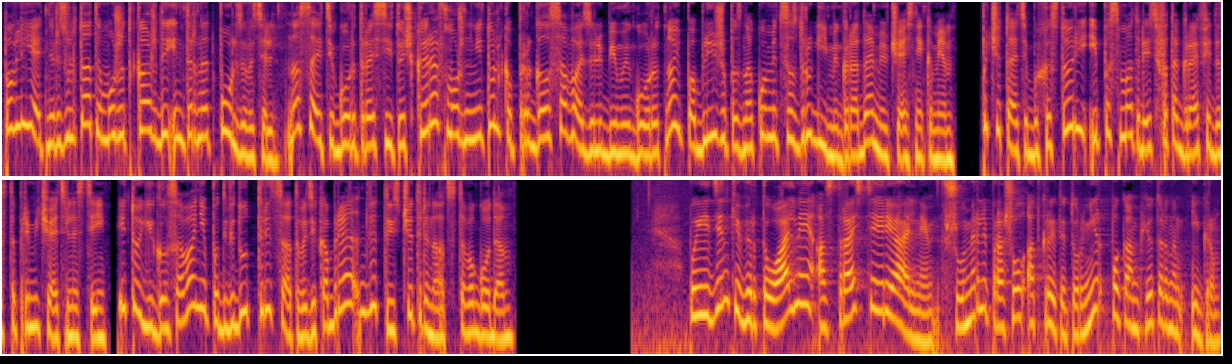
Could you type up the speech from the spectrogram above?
Повлиять на результаты может каждый интернет-пользователь. На сайте городроссии.рф можно не только проголосовать за любимый город, но и поближе познакомиться с другими городами-участниками почитать об их истории и посмотреть фотографии достопримечательностей. Итоги голосования подведут 30 декабря 2013 года. Поединки виртуальные, а страсти реальные. В Шумерле прошел открытый турнир по компьютерным играм.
